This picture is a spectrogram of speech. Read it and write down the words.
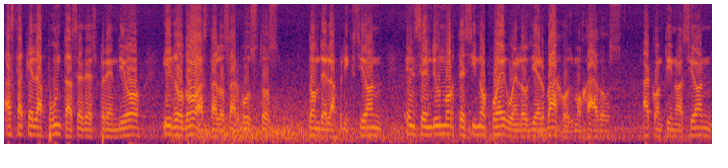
hasta que la punta se desprendió y rodó hasta los arbustos, donde la fricción encendió un mortecino fuego en los hierbajos mojados. A continuación,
